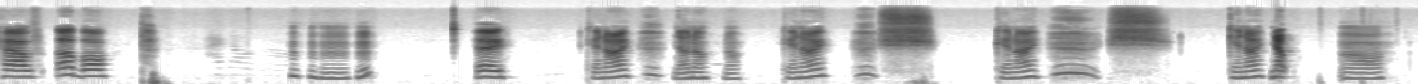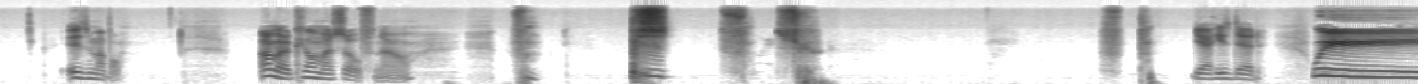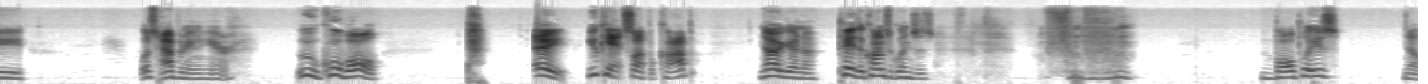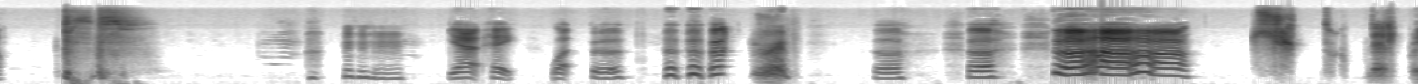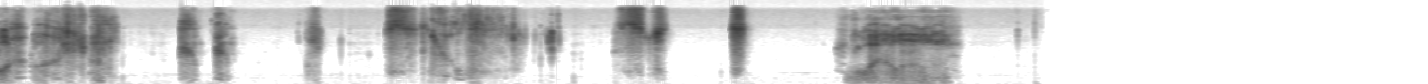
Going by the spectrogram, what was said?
have a ball. hey, can I? No, no, no. Can I? Shh. Can I? Shh. Can I? No. Uh, is my ball. I'm gonna kill myself now. Yeah, he's dead. Wee! What's happening here? Ooh, cool ball. Hey, you can't slap a cop. Now you're gonna pay the consequences. Ball, please? No. yeah, hey, what? Uh, uh, uh, uh, 来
